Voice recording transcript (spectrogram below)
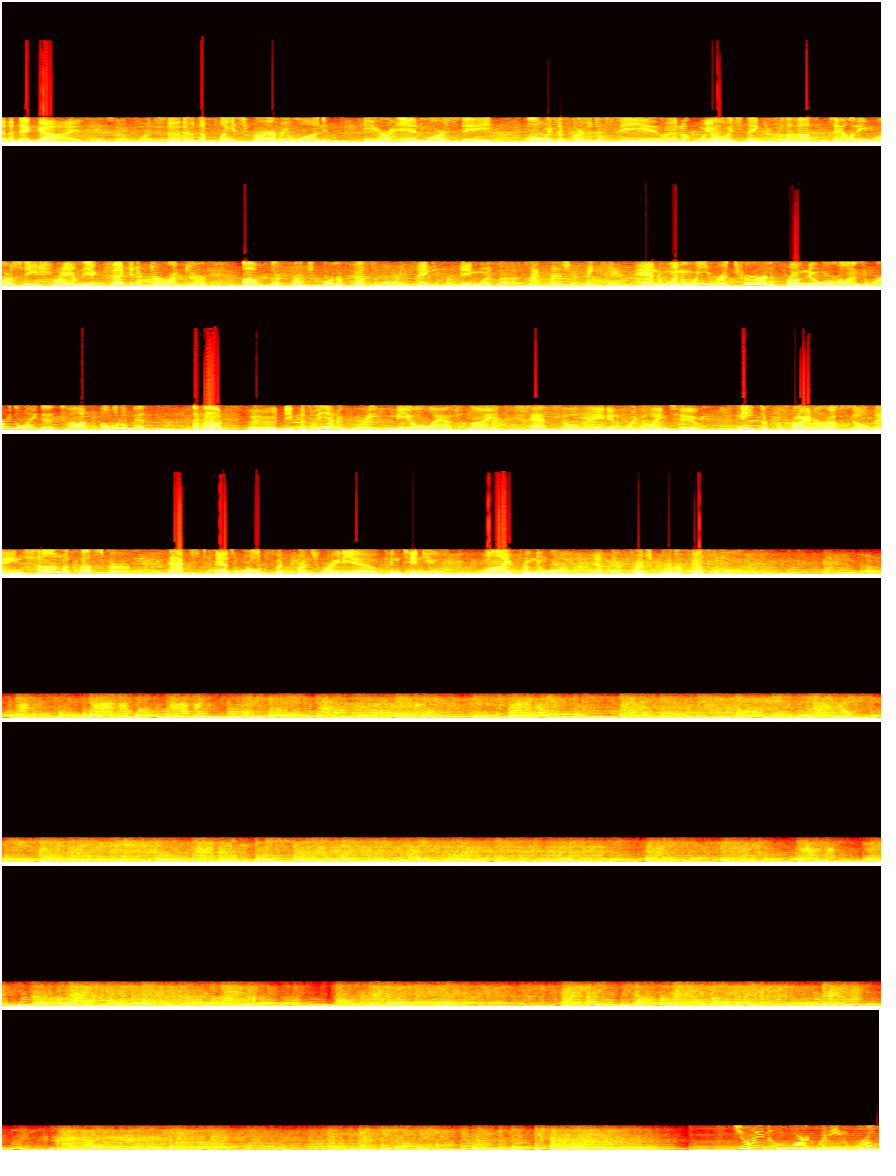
to the big guys and so forth. So there's a place for everyone here. And Marci, always a pleasure to see you, and we always thank you for the hospitality. Marci Schramm, the executive director of the French Quarter Festival, we thank you for being with us. My pleasure. Thank you. And when we return from New Orleans, we're going to talk a little bit about food because we had a great meal last night at Sylvain, and we're going to meet the proprietor of Sylvain, Sean McCusker, next as World Footprints Radio continues live from New Orleans at the French Quarter Festival.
